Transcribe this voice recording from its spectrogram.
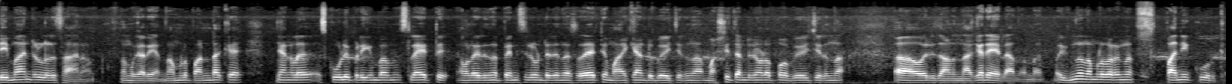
ഡിമാൻഡുള്ളൊരു സാധനമാണ്. നമുക്കറിയാം നമ്മൾ പണ്ടൊക്കെ ഞങ്ങൾ സ്കൂളിൽ പഠിക്കുമ്പം സ്ലേറ്റ് നമ്മളിരുന്ന പെൻസിൽ കൊണ്ടിരുന്ന സ്ലേറ്റ് മായ്ക്കാണ്ട് ഉപയോഗിച്ചിരുന്ന മഷിത്തണ്ടിനോടൊപ്പം ഉപയോഗിച്ചിരുന്ന ഒരു ഒരിതാണ് നഗരയല്ല എന്ന് ഇന്ന് നമ്മൾ പറയുന്നത് പനിക്കൂർക്ക.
